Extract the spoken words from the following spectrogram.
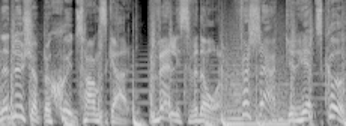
När du köper skyddshandskar, välj Swedol för säkerhets skull.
